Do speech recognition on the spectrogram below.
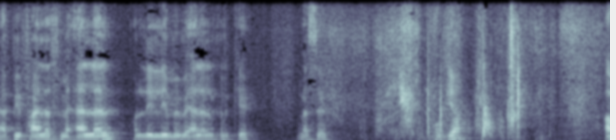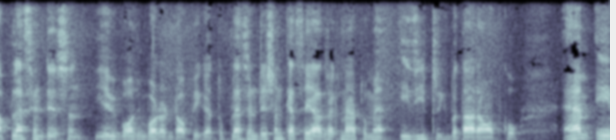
एपी फाइलस में एल एल और लिली में भी एल एल करके ऐसे हो गया? अब प्लेसेंटेशन, ये भी बहुत इंपॉर्टेंट टॉपिक है तो प्लेसेंटेशन कैसे याद रखना है तो मैं इजी ट्रिक बता रहा हूँ आपको। M A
